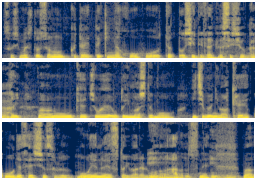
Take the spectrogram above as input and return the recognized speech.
そうしますと、その具体的な方法をちょっと教えていただけますでしょうか？はい。まあ、あの、経腸栄養と言いましても、一部には経口で摂取する ONS と言われるものがあるんですね。ま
